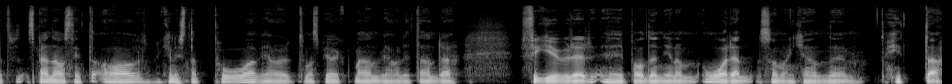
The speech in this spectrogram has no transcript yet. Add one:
ett spännande avsnitt av. Du kan lyssna på. Vi har Thomas Björkman, vi har lite andra figurer i podden genom åren som man kan eh, hitta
